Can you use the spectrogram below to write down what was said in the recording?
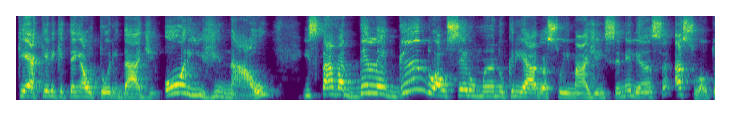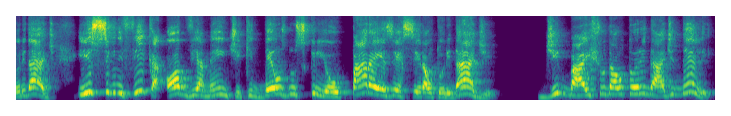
que é aquele que tem autoridade original, estava delegando ao ser humano criado à sua imagem e semelhança a sua autoridade. Isso significa, obviamente, que Deus nos criou para exercer autoridade debaixo da autoridade dele.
